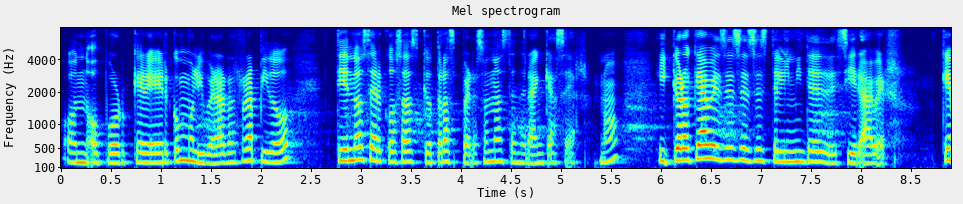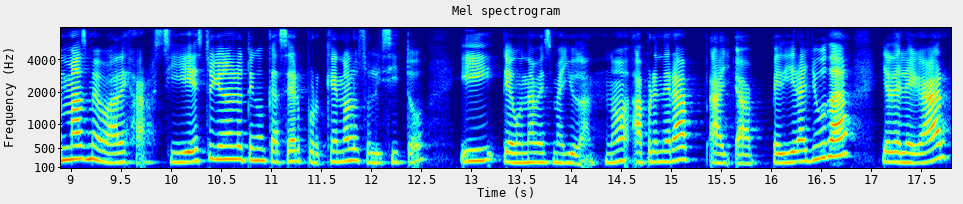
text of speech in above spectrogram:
o, o por querer como liberar rápido, tiendo a hacer cosas que otras personas tendrán que hacer, ¿no? Y creo que a veces es este límite de decir, a ver, ¿qué más me va a dejar? Si esto yo no lo tengo que hacer, ¿por qué no lo solicito? Y de una vez me ayudan, ¿no? Aprender a, pedir ayuda y a delegar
